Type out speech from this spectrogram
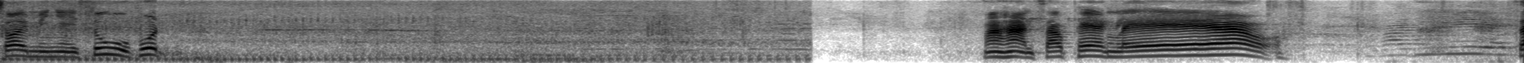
ซอยมีใหญ่สู้พุ่น มาหันสาวแพงแล้วส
